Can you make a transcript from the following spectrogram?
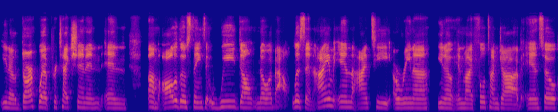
you know dark web protection and and um, all of those things that we don't know about. Listen i am in the it arena you know in my full-time job. And so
